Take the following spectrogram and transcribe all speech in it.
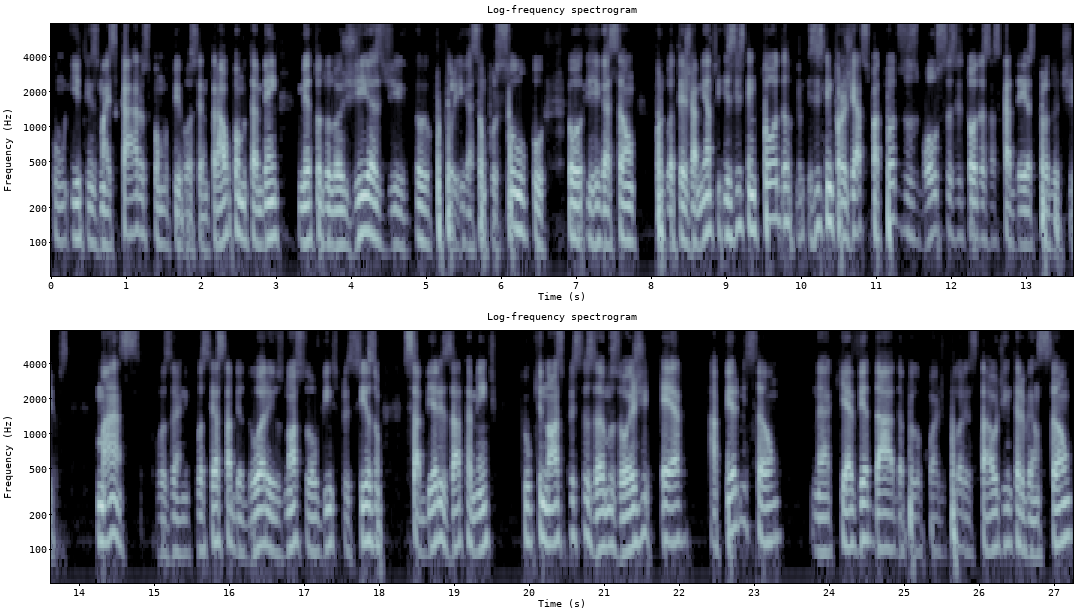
com itens mais caros, como o pivô central, como também metodologias de uh, por irrigação por sulco, ou irrigação por gotejamento. Existem, todo, existem projetos para todos os bolsos e todas as cadeias produtivas. Mas, Rosane, você é sabedora e os nossos ouvintes precisam saber exatamente que o que nós precisamos hoje é a permissão, né, que é vedada pelo Código Florestal de intervenção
